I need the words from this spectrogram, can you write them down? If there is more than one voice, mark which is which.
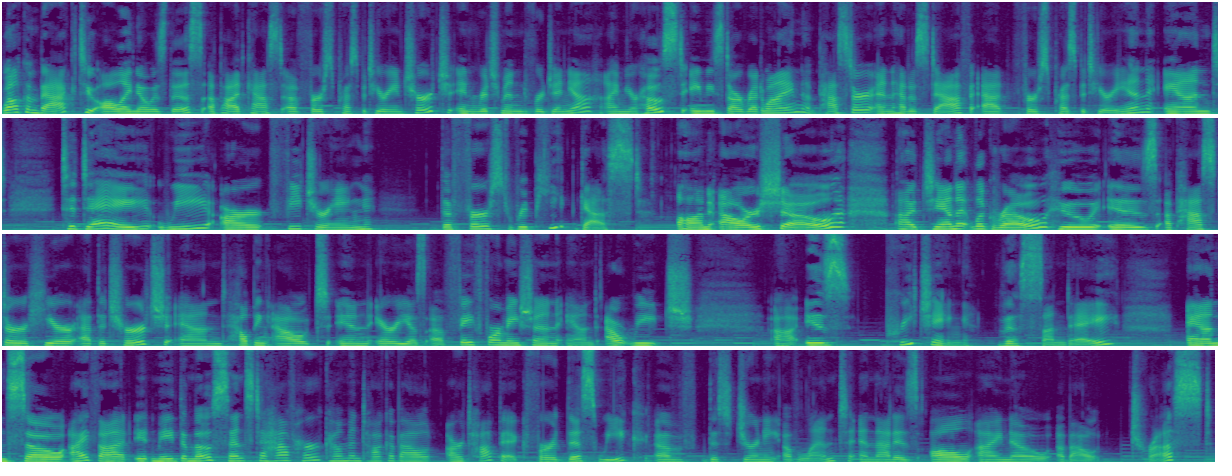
Speaker 1: Welcome back to All I Know Is This, a podcast of First Presbyterian Church in Richmond, Virginia. I'm your host, Amy Starr Redwine, pastor and head of staff at First Presbyterian. And today we are featuring the first repeat guest on our show, uh, Janet LeGros, who is a pastor here at the church and helping out in areas of faith formation and outreach, uh, is preaching this Sunday. And so I thought it made the most sense to have her come and talk about our topic for this week of this journey of Lent, and that is all I know about trust.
